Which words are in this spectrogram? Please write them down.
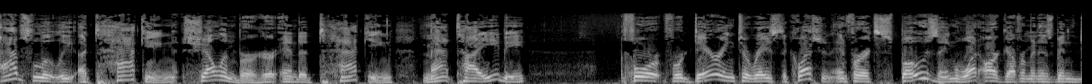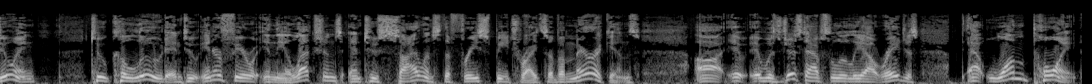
absolutely attacking Shellenberger and attacking Matt Taibbi for for daring to raise the question and for exposing what our government has been doing to collude and to interfere in the elections and to silence the free speech rights of Americans. Uh, it, it, was just absolutely outrageous. At one point,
